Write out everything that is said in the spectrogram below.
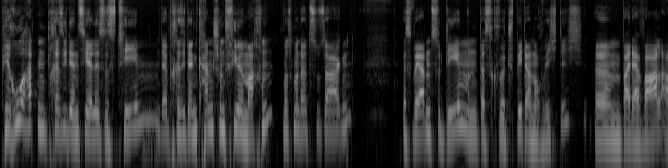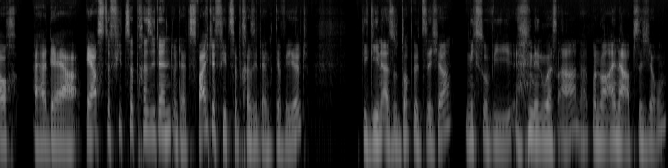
Peru hat ein präsidentielles System. Der Präsident kann schon viel machen, muss man dazu sagen. Es werden zudem, und das wird später noch wichtig, ähm, bei der Wahl auch äh, der erste Vizepräsident und der zweite Vizepräsident gewählt. Die gehen also doppelt sicher, nicht so wie in den USA, da hat man nur eine Absicherung.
